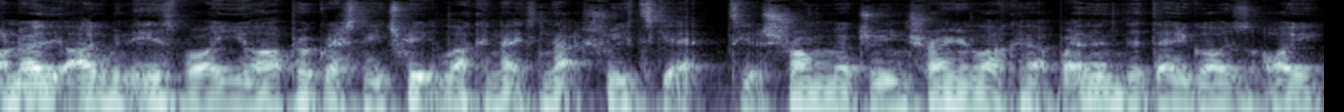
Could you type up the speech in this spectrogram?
I know the argument is why you are progressing each week like a next naturally to get to get stronger during training like that. But at the end of the day, guys, I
